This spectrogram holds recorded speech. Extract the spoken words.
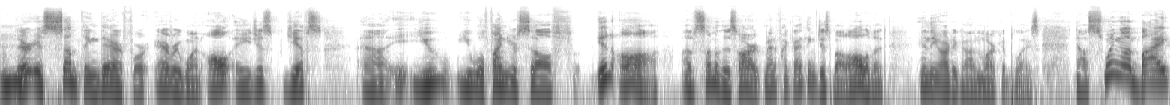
Mhm. There is something there for everyone, all ages, gifts. Uh, you you will find yourself in awe of some of this art. Matter of fact, I think just about all of it in the Artegon Marketplace. Now, swing on by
